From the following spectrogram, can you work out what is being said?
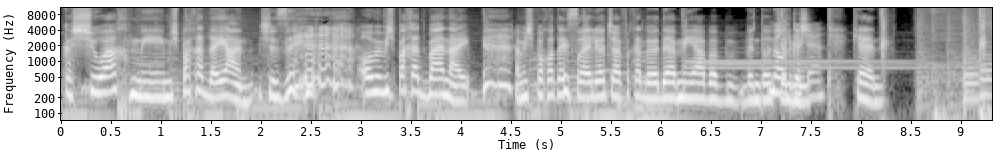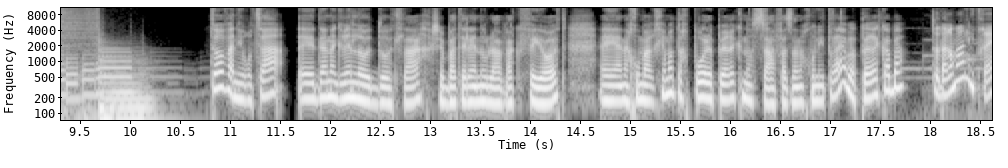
קשוח ממשפחת דיין, שזה, או ממשפחת בנאי, המשפחות הישראליות שאף אחד לא יודע מי אבא בן דוד של מי. מאוד קשה. כן. טוב, אני רוצה, אה, דנה גרין, להודות לך שבאת אלינו לאבק פיות. אה, אנחנו מארחים אותך פה לפרק נוסף, אז אנחנו נתראה בפרק הבא. תודה רבה, נתראה.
